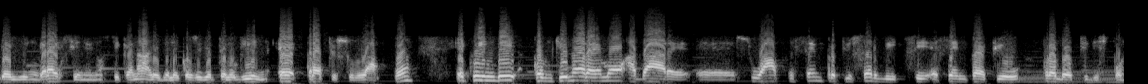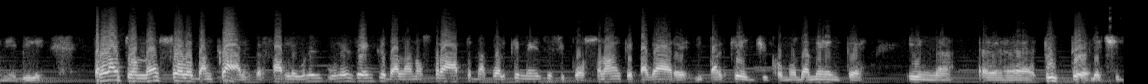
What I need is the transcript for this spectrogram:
degli ingressi nei nostri canali, delle cosiddette login, è proprio sull'app e quindi continueremo a dare eh, su app sempre più servizi e sempre più prodotti disponibili. Tra l'altro non solo bancari, per farle un, un, esempio dalla nostra app da qualche mese si possono anche pagare i parcheggi comodamente in eh, tutte le c-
